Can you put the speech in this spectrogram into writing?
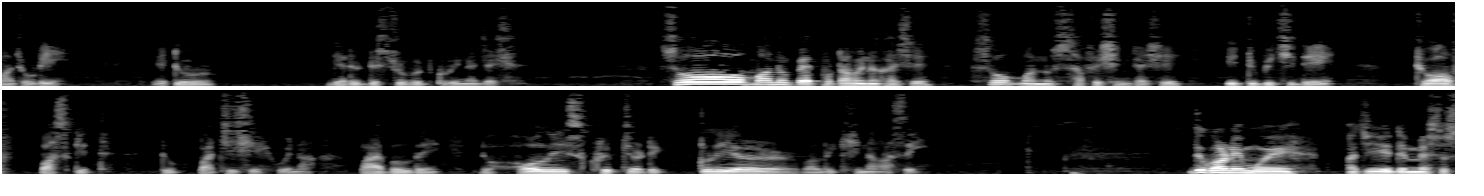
মাজতে এইটোৰ দিয়াটো ডিষ্ট্ৰিবিউট কৰি নাযাইছে চব মানুহ পেট ফটা হৈ নাখাইছে চব মানুহ চাফিচিয়েণ্ট খাইছে ইটো পিছি দে টুৱেলভ বাস্কেটটো পাচিছে হয় না বাইবল দে দ্য হলি স্ক্ৰিপচাৰ দে ক্লিয়াৰ বা লিখি না আছে এইটো কাৰণে মই আজি এডে মেছেজ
